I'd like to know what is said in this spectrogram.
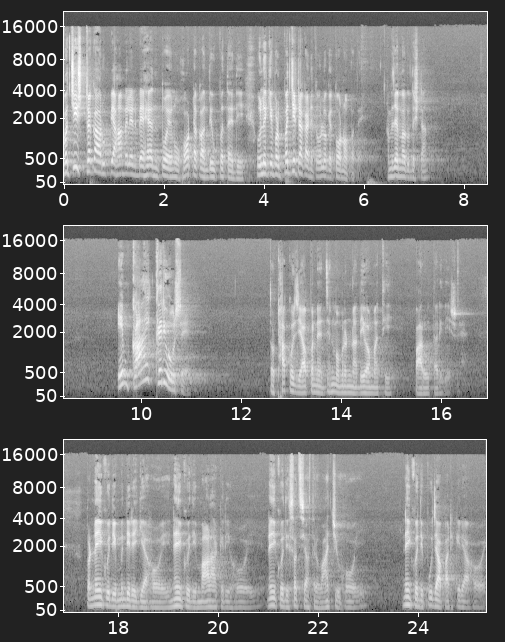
પચીસ ટકા રૂપિયા હામે લઈને બેહે તો એનું સો ટકા દેવું પતાવી દે. ઓલે કે, પણ પચીસ ટકા ને તો ઓલો કે તો ન પતે સમજાય મારું દ્રષ્ટાંત? એમ કાંઈ કર્યું હશે, તો ઠાકોરજી આપણને જન્મ મરણના દેવામાંથી પાર ઉતારી દેશે. પણ નહીં કોઈ દી મંદિરે ગયા હોય, નહીં કોઈ દી માળા કરી હોય નહીં કોઈ દી સત્શાસ્ત્ર વાંચ્યું હોય, નહીં કોઈ પૂજા પાઠ કર્યા હોય,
